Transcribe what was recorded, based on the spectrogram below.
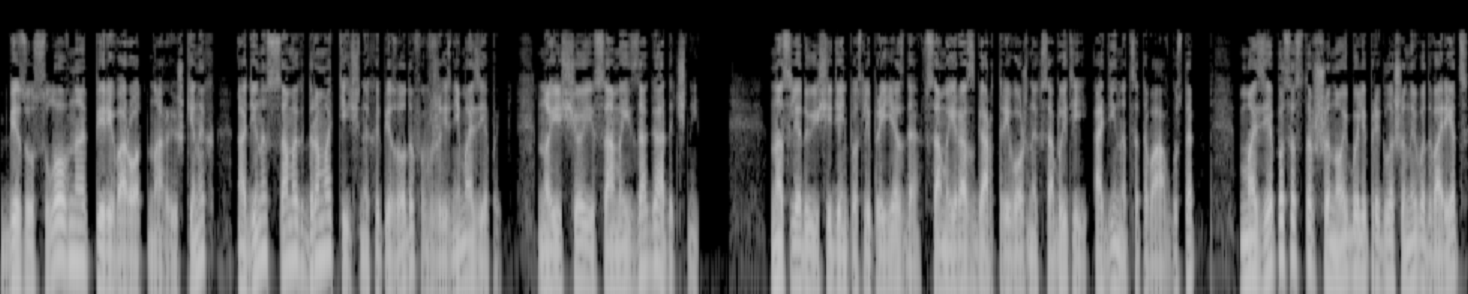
Безусловно, переворот Нарышкиных один из самых драматичных эпизодов в жизни Мазепы, но еще и самый загадочный. На следующий день после приезда, в самый разгар тревожных событий 11 августа, Мазепа со старшиной были приглашены во дворец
